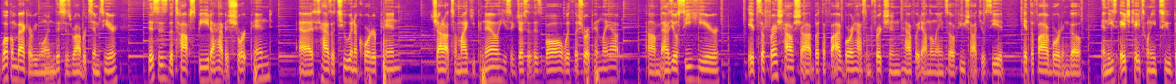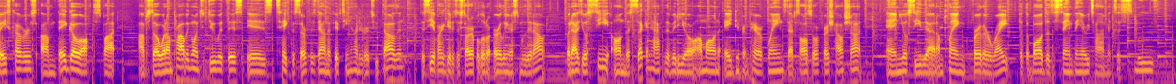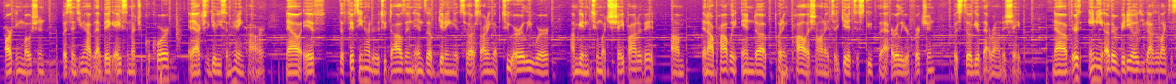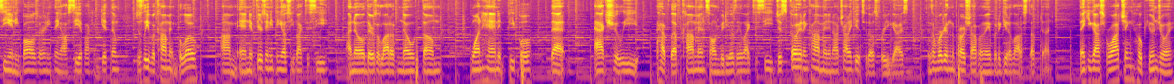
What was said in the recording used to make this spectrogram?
Welcome back everyone, this is Robert Sims here. This is the top speed, I have it short pinned. Uh, it has a two and a quarter pin. Shout out to Mikey Pinnell, he suggested this ball with a short pin layout. Um, as you'll see here, it's a fresh house shot, but the five board has some friction halfway down the lane, so a few shots you'll see it hit the five board and go. And these HK22 base covers, um, they go off the spot. Um, so what I'm probably going to do with this is take the surface down to 1500 or 2000 to see if I can get it to start up a little earlier and smooth it out. But as you'll see on the second half of the video, I'm on a different pair of lanes that is also a fresh house shot. And you'll see that I'm playing further right, but the ball does the same thing every time. It's a smooth arcing motion, but since you have that big asymmetrical core, it actually gives you some hitting power. Now, if the 1500 to 2000 ends up getting it starting up too early where I'm getting too much shape out of it, um, then I'll probably end up putting polish on it to get it to scoot that earlier friction, but still give that rounded shape. Now, if there's any other videos you guys would like to see, any balls or anything, I'll see if I can get them. Just leave a comment below. Um, and if there's anything else you'd like to see, I know there's a lot of no thumb, one-handed people that actually have left comments on videos they like to see, just go ahead and comment and I'll try to get to those for you guys. Since I'm working in the pro shop, I'm able to get a lot of stuff done. Thank you guys for watching. Hope you enjoy.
